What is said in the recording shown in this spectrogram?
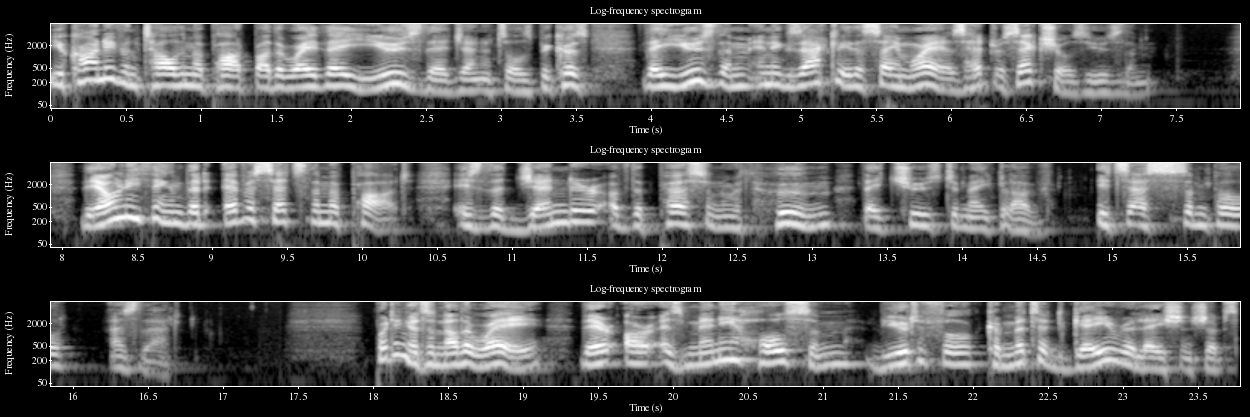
You can't even tell them apart by the way they use their genitals because they use them in exactly the same way as heterosexuals use them. The only thing that ever sets them apart is the gender of the person with whom they choose to make love. It's as simple as that. Putting it another way, there are as many wholesome, beautiful, committed gay relationships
